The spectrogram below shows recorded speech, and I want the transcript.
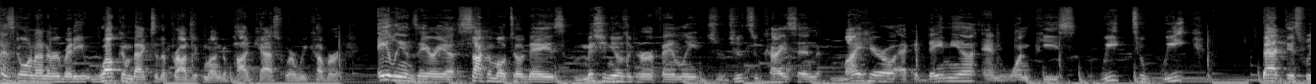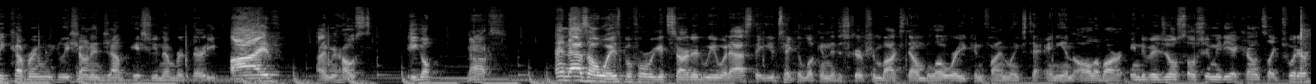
What is going on, everybody? Welcome back to the Project Manga Podcast, where we cover Aliens Area, Sakamoto Days, Mission Yozakura Family, Jujutsu Kaisen, My Hero Academia, and One Piece week to week. Back this week covering Weekly Shonen Jump issue number 35. I'm your host, Eagle. Knox. And as always, before we get started, we would ask that you take a look in the description box down below where you can find links to any and all of our individual social media accounts like Twitter,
